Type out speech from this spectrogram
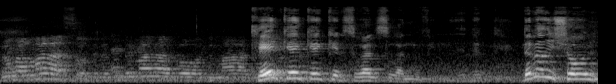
כלומר, מה לעשות? במה לעבוד? מה... כן, כן, כן, כן, סורן, סורן מבין. דבר ראשון,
